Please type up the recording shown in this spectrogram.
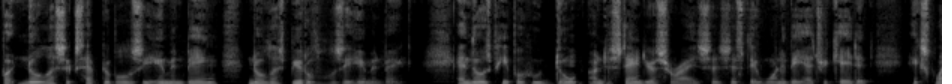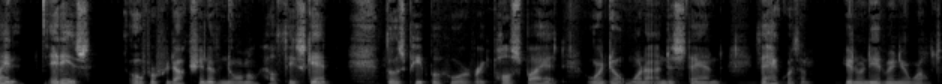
but no less acceptable as a human being, no less beautiful as a human being. And those people who don't understand your psoriasis, if they want to be educated, explain it. It is overproduction of normal, healthy skin. Those people who are repulsed by it or don't want to understand, the heck with them. You don't need them in your world.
